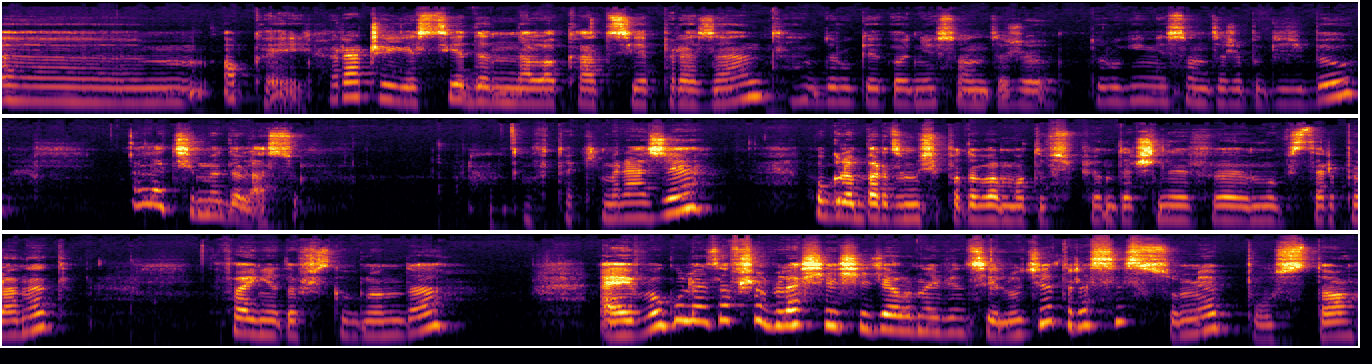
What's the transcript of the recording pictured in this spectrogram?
Ym, ok, raczej jest jeden na lokację prezent, drugiego nie sądzę, że drugi nie sądzę, żeby gdzieś był. Lecimy do lasu. W takim razie, w ogóle bardzo mi się podoba motyw świąteczny w Movie Star Planet. Fajnie to wszystko wygląda. Ej, w ogóle zawsze w lesie siedziało najwięcej ludzi, a teraz jest w sumie pusto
